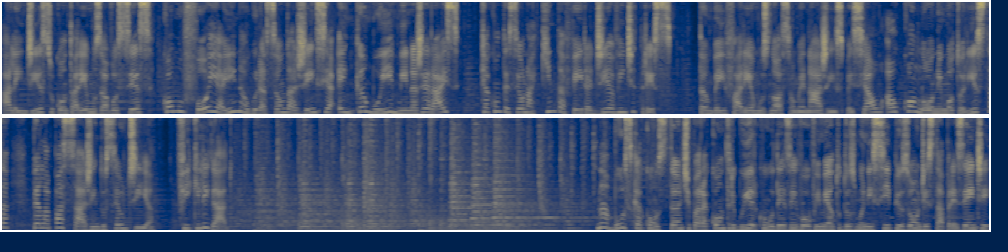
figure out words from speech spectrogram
Além disso, contaremos a vocês como foi a inauguração da agência em Cambuí, Minas Gerais, que aconteceu na quinta-feira, dia 23. Também faremos nossa homenagem especial ao colono e motorista pela passagem do seu dia. Fique ligado! Na busca constante para contribuir com o desenvolvimento dos municípios onde está presente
